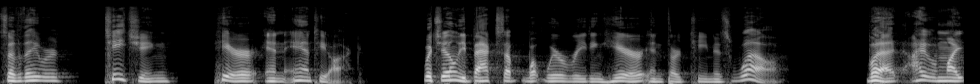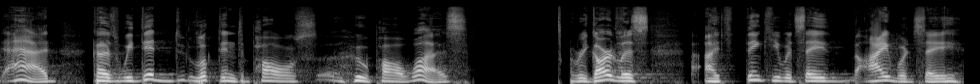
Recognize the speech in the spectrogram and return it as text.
So they were teaching here in Antioch which only backs up what we're reading here in 13 as well. But I might add, because we did look into Paul's uh, who Paul was. Regardless, I think you would say, I would say,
